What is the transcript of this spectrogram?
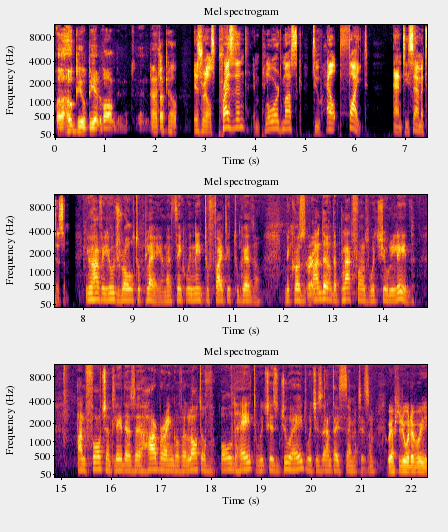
Well, I hope you'll be involved in it. And, I'd love to help. Israel's president implored Musk to help fight anti Semitism. You have a huge role to play, and I think we need to fight it together because Great. under the platforms which you lead, unfortunately, there's a harboring of a lot of old hate, which is Jew hate, which is anti Semitism. We have to do whatever, we,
